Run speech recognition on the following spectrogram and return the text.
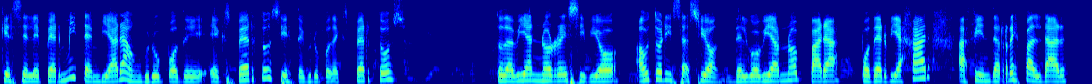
que se le permita enviar a un grupo de expertos y este grupo de expertos todavía no recibió autorización del gobierno para poder viajar a fin de respaldar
